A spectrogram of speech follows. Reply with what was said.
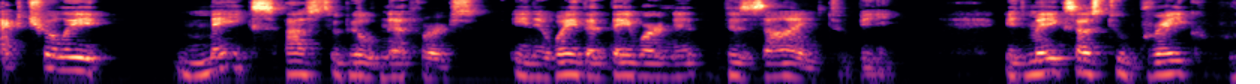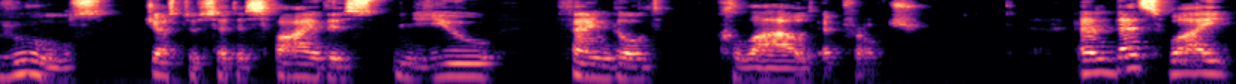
actually makes us to build networks in a way that they were designed to be. It makes us to break rules just to satisfy this new fangled cloud approach. And that's why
